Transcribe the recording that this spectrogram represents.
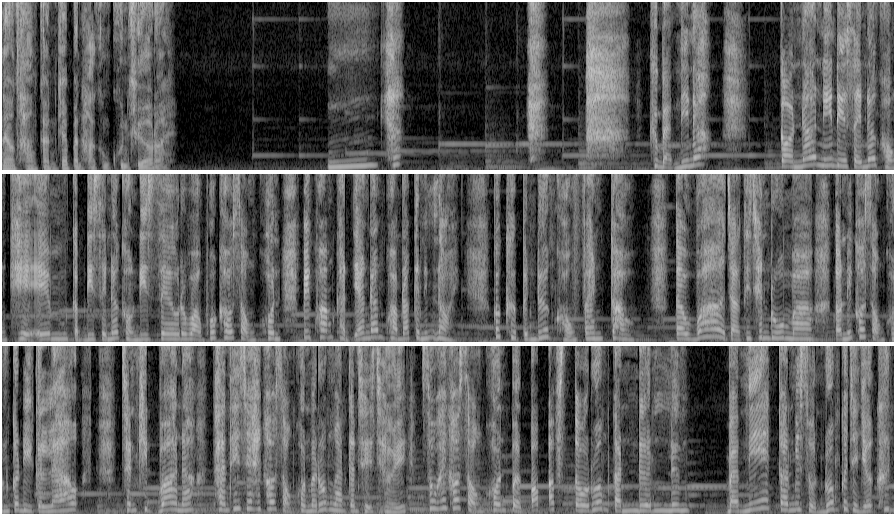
แนวทางการแก้ปัญหาของคุณคืออะไร อืมฮะคือแบบนี้นะ ก่อนหน้านี้ดีไซเนอร์ของ KM กับดีไซเนอร์ของดีเซล ระหว่างพวกเขาสองคน มีความขัดแย้งด้านความรักกันนิดหน่อย ก็คือเป็นเรื่องของแฟนเก่า แต่ว่าจากที่ฉันรู้มา ตอนนี้เขาสองคนก็ดีกันแล้ว ฉันคิดว่านะ แทนที่จะให้เขาสองคนมาร่วมงานกันเฉยๆ สู้ให้เขาสองคนเปิดป๊อปอัพสโตร์ร่วมกันเดือนหนึ่งแบบนี้การมีส่วนร่วมก็จะเยอะขึ้น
